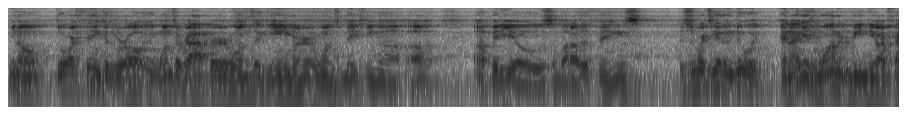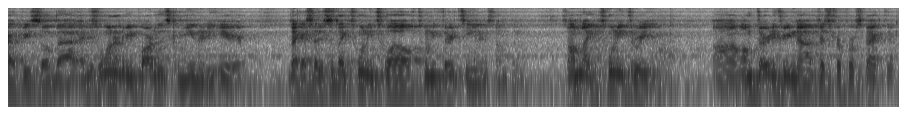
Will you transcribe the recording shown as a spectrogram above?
you know, do our thing? Because we're all one's a rapper, one's a gamer, one's making uh, uh, uh, videos about other things. Let's just work together and do it. And I just wanted to be in the Art Factory so bad. I just wanted to be part of this community here. Like I said, this is like 2012, 2013 or something. So I'm like 23. Um, I'm 33 now, just for perspective.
